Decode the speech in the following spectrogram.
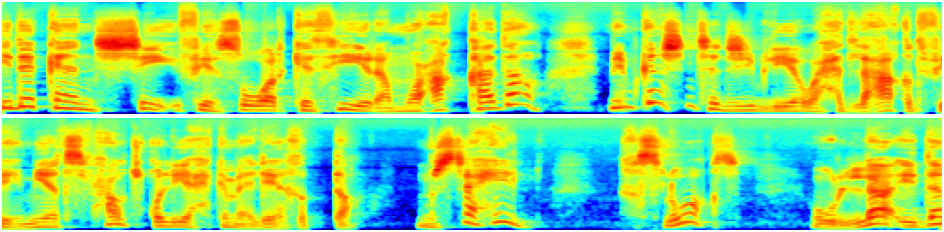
إذا كان الشيء فيه صور كثيرة معقدة ما يمكنش أنت تجيب لي واحد العقد فيه 100 صفحة وتقول لي احكم عليه غدا. مستحيل. خص الوقت. ولا إذا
